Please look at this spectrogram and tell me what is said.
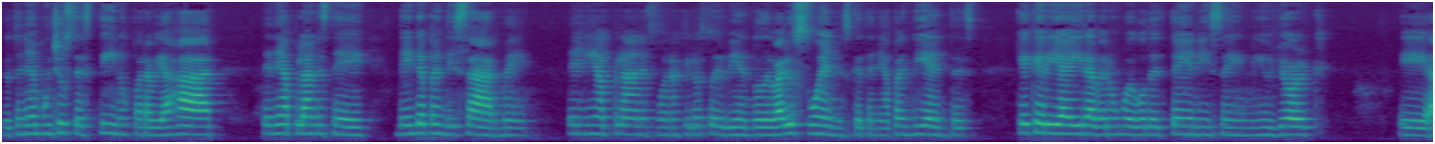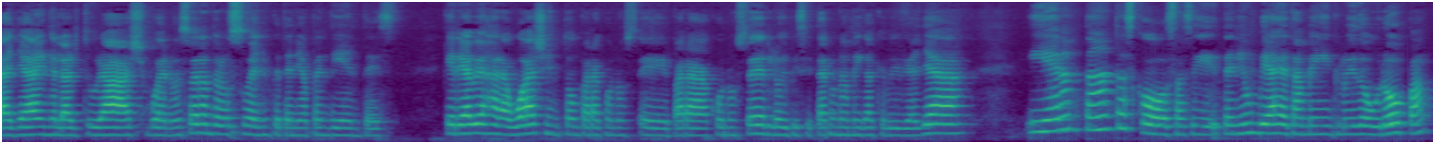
Yo tenía muchos destinos para viajar, tenía planes de, de independizarme, tenía planes, bueno, aquí lo estoy viendo, de varios sueños que tenía pendientes, que quería ir a ver un juego de tenis en New York, eh, allá en el Arturage, bueno, esos eran de los sueños que tenía pendientes. Quería viajar a Washington para, eh, para conocerlo y visitar una amiga que vive allá. Y eran tantas cosas y tenía un viaje también incluido a Europa.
